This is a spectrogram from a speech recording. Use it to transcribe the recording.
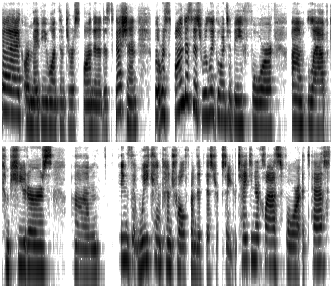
check, or maybe you want them to respond in a discussion. But Respondus is really going to be for um, lab computers, um, things that we can control from the district. So you're taking your class for a test.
